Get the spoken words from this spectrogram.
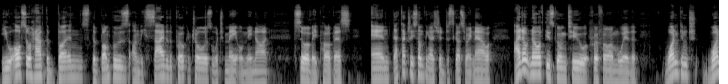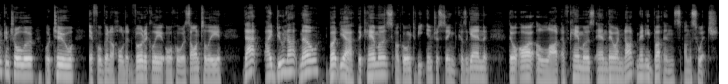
You also have the buttons, the bumpers on the side of the Pro controllers, which may or may not serve a purpose. And that's actually something I should discuss right now. I don't know if these are going to perform with one con- one controller or two if we're going to hold it vertically or horizontally. That I do not know, but yeah, the cameras are going to be interesting because again, there are a lot of cameras and there are not many buttons on the Switch.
